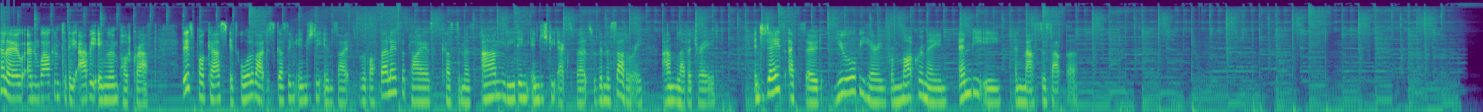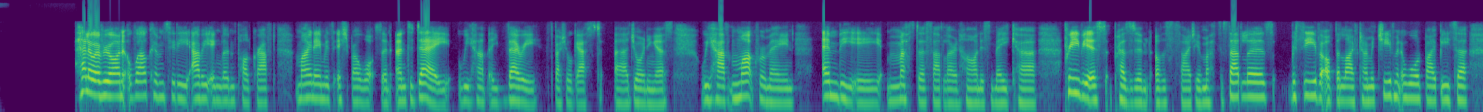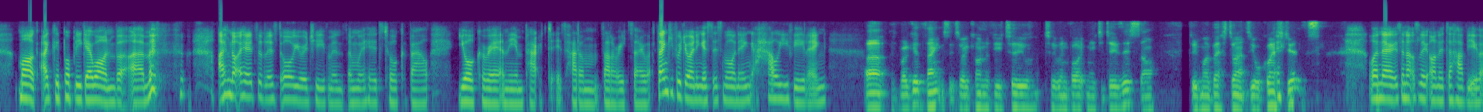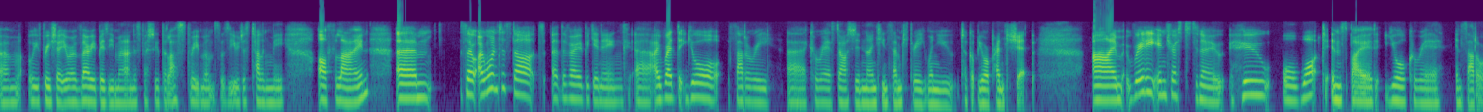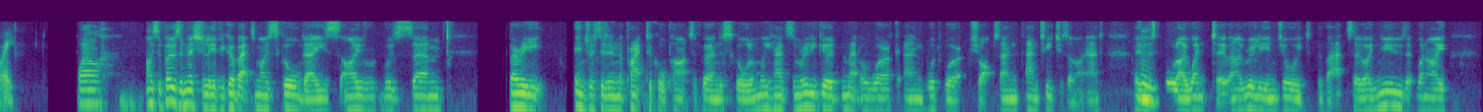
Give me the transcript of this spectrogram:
Hello, and welcome to the Abbey England Podcraft. This podcast is all about discussing industry insights with our fellow suppliers, customers, and leading industry experts within the saddlery and leather trade. In today's episode, you will be hearing from Mark Romain, MBE, and Master Saddler. Hello, everyone. Welcome to the Abbey England podcast. My name is Ishbel Watson, and today we have a very special guest uh, joining us. We have Mark Romain, MBE, Master Saddler and Harness Maker, previous president of the Society of Master Saddlers, receiver of the Lifetime Achievement Award by BETA. Mark, I could probably go on, but um, I'm not here to list all your achievements, and we're here to talk about your career and the impact it's had on saddlery. So, thank you for joining us this morning. How are you feeling? Uh, very good, thanks. It's very kind of you to to invite me to do this. I'll do my best to answer your questions. well, no, it's an absolute honour to have you. Um, we appreciate you're a very busy man, especially the last three months, as you were just telling me offline. Um, so I want to start at the very beginning. Uh, I read that your saddlery uh, career started in 1973 when you took up your apprenticeship. I'm really interested to know who or what inspired your career in saddlery. Well, I suppose initially, if you go back to my school days, I was um, very interested in the practical parts of going to school, and we had some really good metal work and woodwork shops and and teachers, I might add, in mm. the school I went to, and I really enjoyed that. So I knew that when I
